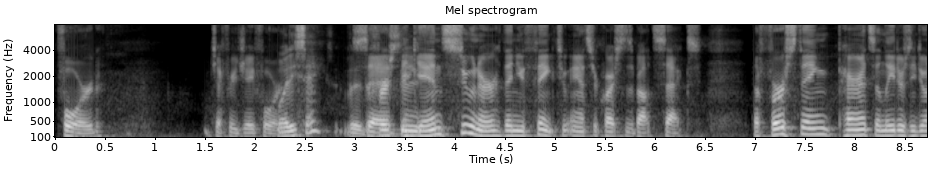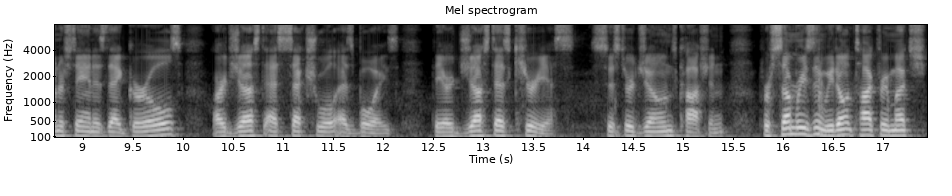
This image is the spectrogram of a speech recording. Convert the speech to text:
Ford. Jeffrey J. Ford. What did he say? The, the first thing. begin sooner than you think to answer questions about sex. The first thing parents and leaders need to understand is that girls are just as sexual as boys. They are just as curious. Sister Jones caution. For some reason, we don't talk very much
